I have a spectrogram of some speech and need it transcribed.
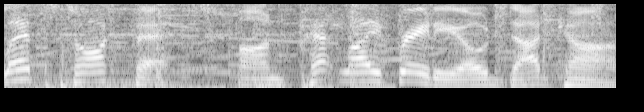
Let's Talk Pets on PetLifeRadio.com.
